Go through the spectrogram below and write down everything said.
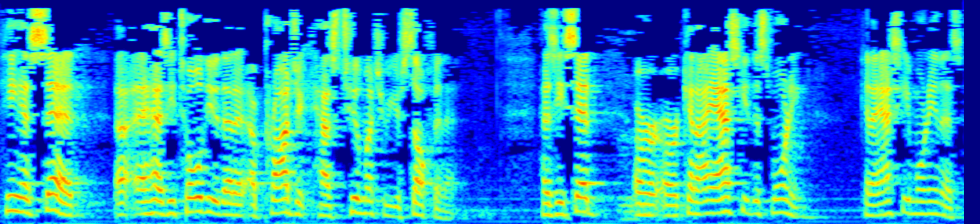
He has said, uh, has He told you that a, project has too much of yourself in it? Has He said, or, or can I ask you this morning, can I ask you morning this,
